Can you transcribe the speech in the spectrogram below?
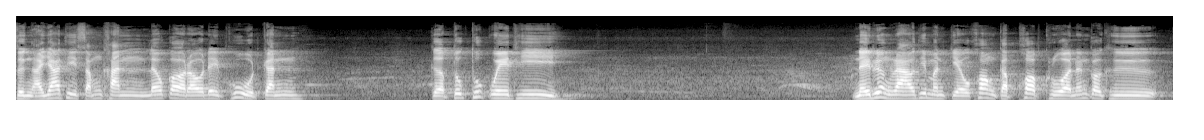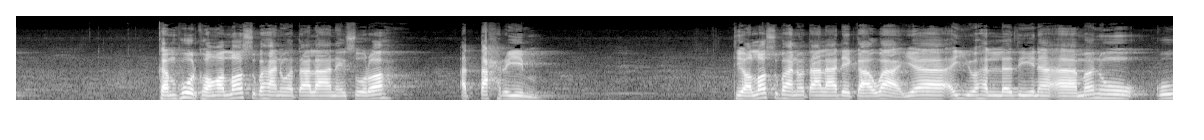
ซึ่งอายะที่สำคัญแล้วก็เราได้พูดกันเกือบทุกๆเวที ในเรื่องราวที่มันเกี่ยวข้องกับครอบครัวนั้นก็คือคำพูดของอัลลอฮฺสุบฮานุวะตาลาในสุรอัตตฮรีม ที่อัลลอฮฺสุบฮานุวะตาลาได้กล่าวว่ายาอายุฮัลลดีนาอามานูกู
